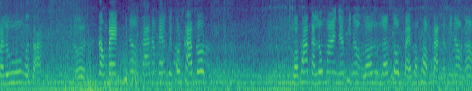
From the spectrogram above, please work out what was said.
ปะลุงว่าซะเออน้องแบงค์พี่น้องจ้าน้องแบงค์เป็นคนขับรถบ่พากันลงมาเนี่ยพี่น้องรอรุ่นรอส้มไปพร้อมๆกันนะพี่น้องเนาะ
